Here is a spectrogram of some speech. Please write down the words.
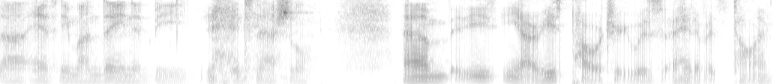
uh, Anthony Mundine would be international. Um, he's, you know, his poetry was ahead of its time.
